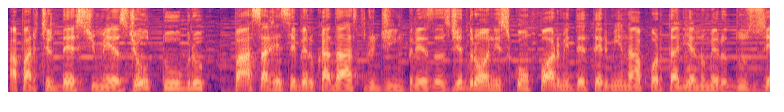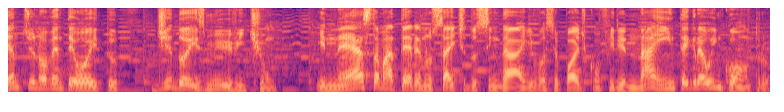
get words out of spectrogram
a partir deste mês de outubro, passa a receber o cadastro de empresas de drones conforme determina a portaria número 298 de 2021. E nesta matéria no site do Sindag você pode conferir na íntegra o encontro.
